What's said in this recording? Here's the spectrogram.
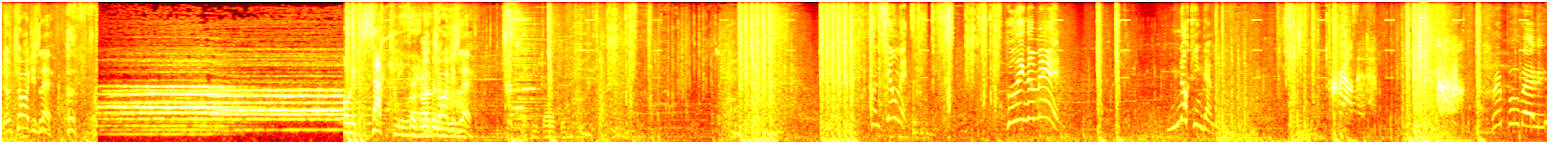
No charges left. Oh, exactly where. Forgot charges left. fucking. Concealment! Pulling them in! Knocking them! Grounded. Triple, baby.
